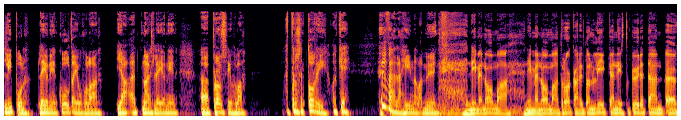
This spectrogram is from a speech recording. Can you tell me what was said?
lipun Leijonien kultajuhlaan ja äh, naisleijonien äh, pronssijuhlaan. Laittanut sen tori oikein hyvällä hinnalla myynti. Nimenomaan, nimenomaan. Trokarit on liikkeen, niistä pyydetään ö,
